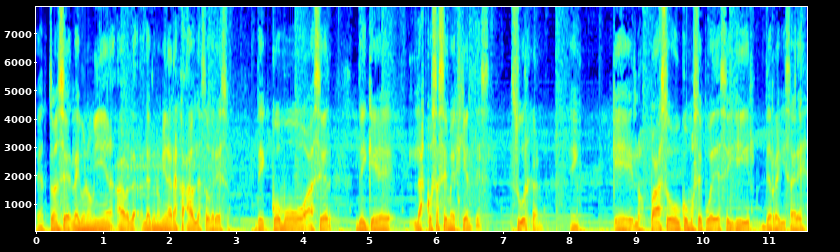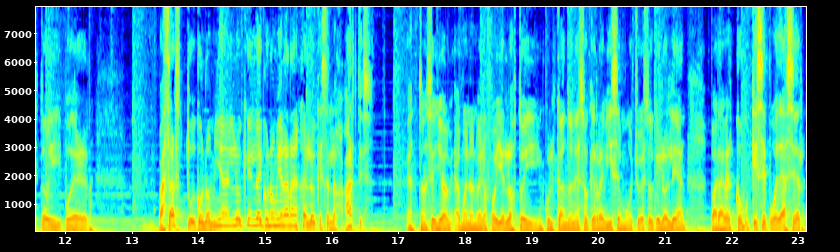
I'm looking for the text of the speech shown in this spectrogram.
Entonces, la economía habla, la economía naranja habla sobre eso, de cómo hacer de que las cosas emergentes surjan, en que los pasos o cómo se puede seguir de revisar esto y poder basar tu economía en lo que es la economía naranja, en lo que son las artes. Entonces yo, bueno, al menos Foyer lo estoy inculcando en eso, que revise mucho eso, que lo lean, para ver cómo, qué se puede hacer.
